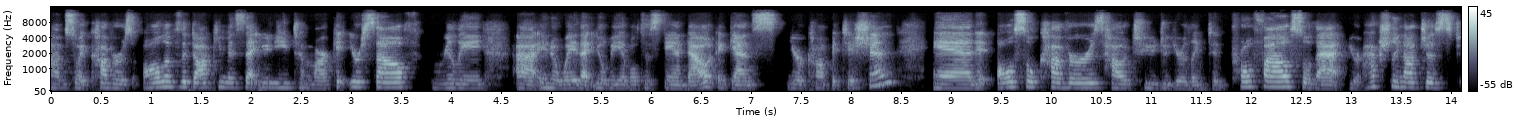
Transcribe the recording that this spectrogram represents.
Um, so it covers all of the documents that you need to market yourself really uh, in a way that you'll be able to stand out against your competition. And it also covers how to do your LinkedIn profile so that you're actually not just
